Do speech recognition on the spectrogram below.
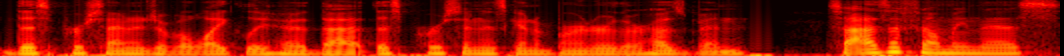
this percentage of a likelihood that this person is going to murder their husband. So as of filming this,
